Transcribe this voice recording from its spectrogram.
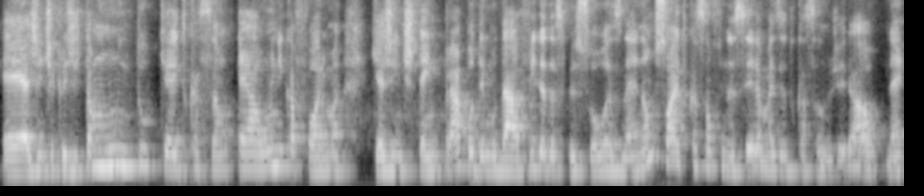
É, a gente acredita muito que a educação é a única forma que a gente tem para poder mudar a vida das pessoas, né? Não só a educação financeira, mas a educação no geral, né?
